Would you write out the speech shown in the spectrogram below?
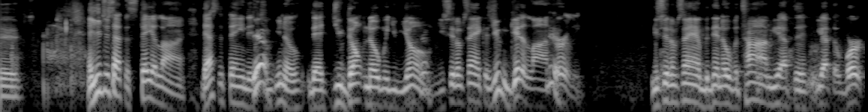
Yeah. And you just have to stay aligned. That's the thing that Yeah. you, you know that you don't know when you're young. You see what I'm saying? Because you can get aligned Yeah. early. You see what I'm saying? But then over time, you have to you have to work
